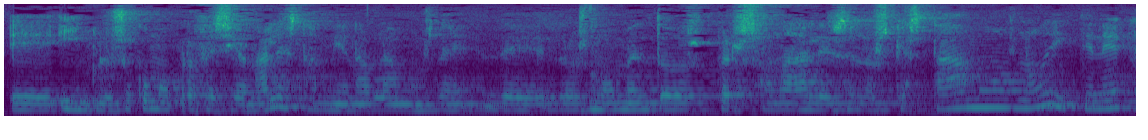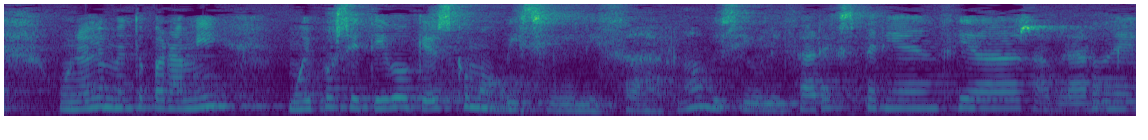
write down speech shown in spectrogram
Eh, incluso como profesionales también hablamos de, los momentos personales en los que estamos, ¿no? Y tiene un elemento para mí muy positivo que es como visibilizar, ¿no? Visibilizar experiencias, hablar de...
